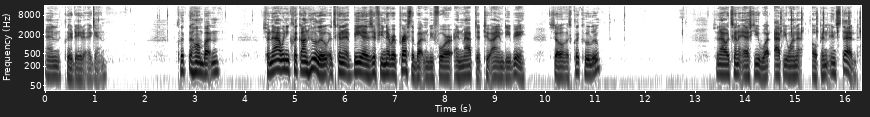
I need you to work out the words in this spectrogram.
and clear data again. Click the home button. So now when you click on Hulu, it's going to be as if you never pressed the button before and mapped it to IMDb. So let's click Hulu. So now it's going to ask you what app you want to open instead.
